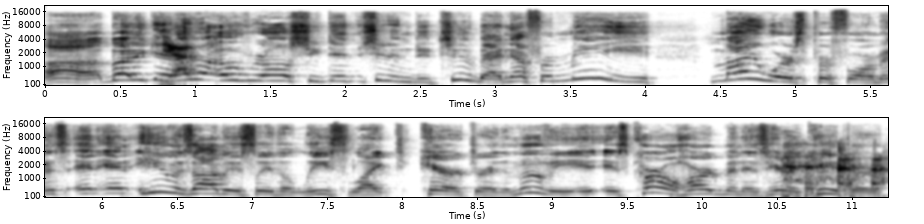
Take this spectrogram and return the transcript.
uh, but again, yeah. I thought overall she didn't she didn't do too bad. Now for me my worst performance, and, and he was obviously the least liked character in the movie, is Karl Hardman as Harry Cooper.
